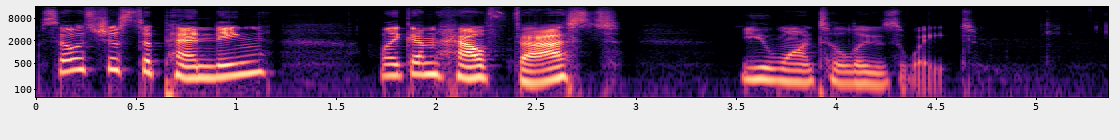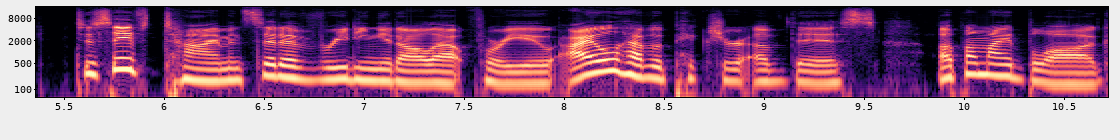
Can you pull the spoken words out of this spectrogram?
So it's just depending like on how fast you want to lose weight. To save time, instead of reading it all out for you, I will have a picture of this up on my blog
